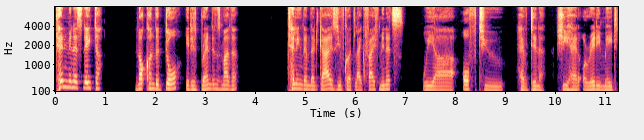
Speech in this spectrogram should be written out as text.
Ten minutes later, knock on the door. It is Brandon's mother telling them that, guys, you've got like five minutes. We are off to have dinner. She had already made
